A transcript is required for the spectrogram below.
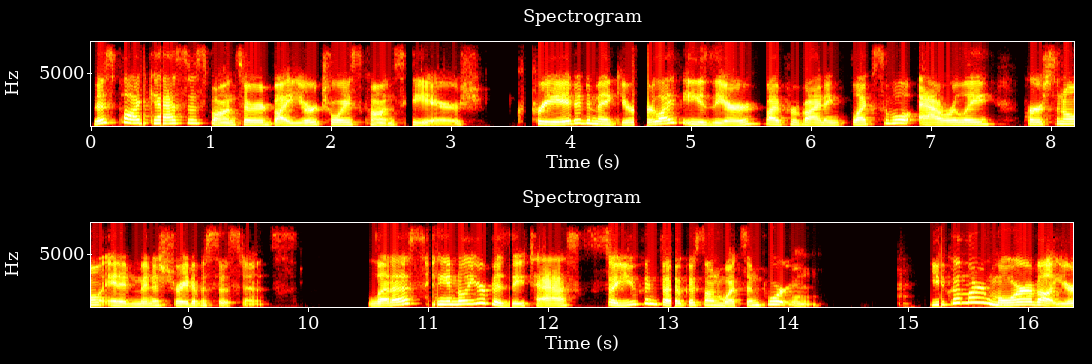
This podcast is sponsored by Your Choice Concierge, created to make your life easier by providing flexible hourly, personal, and administrative assistance. Let us handle your busy tasks so you can focus on what's important. You can learn more about Your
